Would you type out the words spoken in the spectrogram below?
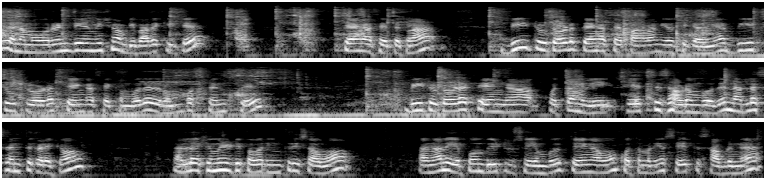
இதை நம்ம ஒரு ரெண்டு நிமிஷம் அப்படி வதக்கிட்டு தேங்காய் சேர்த்துக்கலாம். பீட்ரூட்டோட தேங்காய் சேர்ப்பாங்களான்னு யோசிக்காதீங்க. பீட்ரூட்டோட தேங்காய் சேர்க்கும்போது அது ரொம்ப ஸ்ட்ரென்த்து பீட்ரூட்டோட தேங்காய் கொத்தமல்லி சேர்த்து சாப்பிடும்போது நல்ல ஸ்ட்ரென்த்து கிடைக்கும். நல்ல ஹியூமினிட்டி பவர் இன்க்ரீஸ் ஆகும். அதனால் எப்பவும் பீட்ரூட் செய்யும்போது தேங்காயும் கொத்தமல்லியும் சேர்த்து சாப்பிடுங்க.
